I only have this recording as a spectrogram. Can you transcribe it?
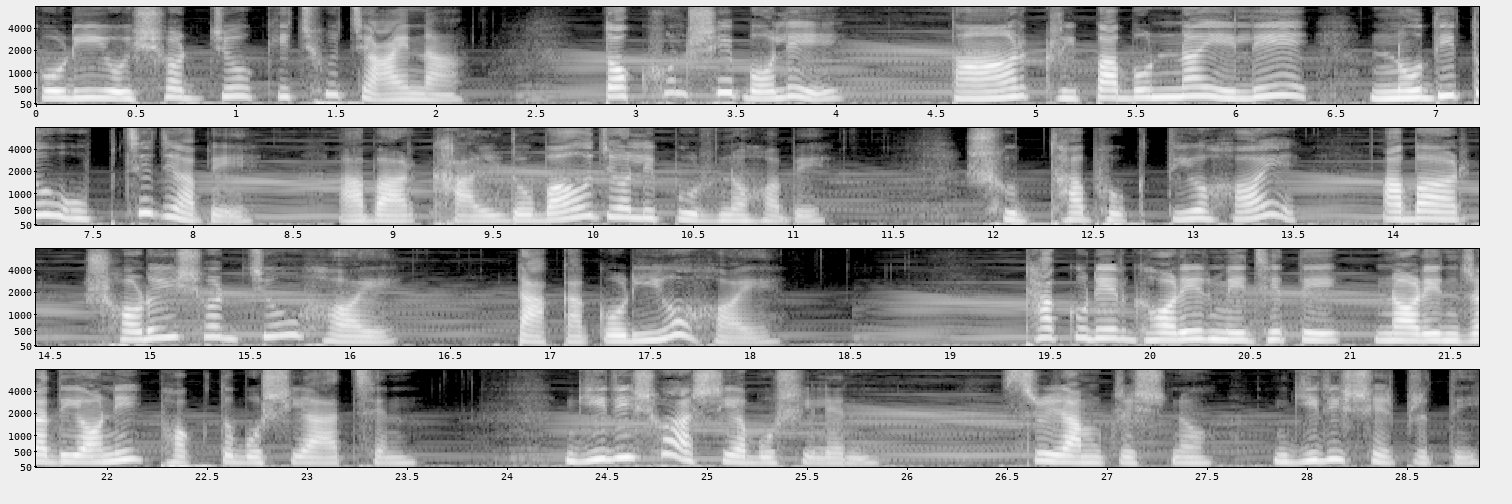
করি ঐশ্বর্য কিছু চায় না। তখন সে বলে, তাঁর কৃপাবন্যা এলে নদী তো উপচে যাবে, আবার খালডোবাও জলে পূর্ণ হবে। শুদ্ধা ভক্তিও হয়, আবার সরৈশ্বর্যও হয়, টাকা করিও হয়। ঠাকুরের ঘরের মেঝেতে নরেন্দ্রাদি অনেক ভক্ত বসিয়া আছেন। গিরিশও আসিয়া বসিলেন। শ্রীরামকৃষ্ণ গিরিশের প্রতি।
